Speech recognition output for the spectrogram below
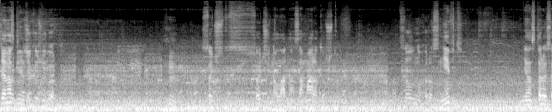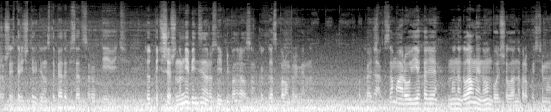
Для нас Геленджик южный город. Хм. Сочи, Сочи, ну ладно, а Самара тоже что ли? Солнух, Роснефть. 92 46 34 95 50 49 Тут подешевше, но мне бензин Роснефть не понравился, он как Газпром примерно. Пока. Так, в Самару уехали. Мы на главной, но он больше, ладно, пропустим его.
